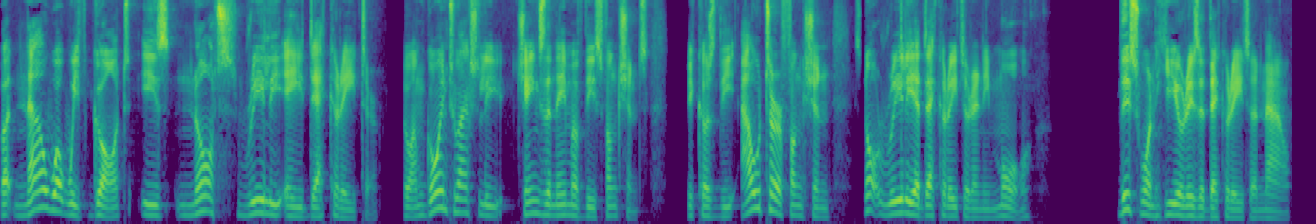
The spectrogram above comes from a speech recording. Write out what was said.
but now what we've got is not really a decorator. So I'm going to actually change the name of these functions because the outer function is not really a decorator anymore. This one here is a decorator now.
